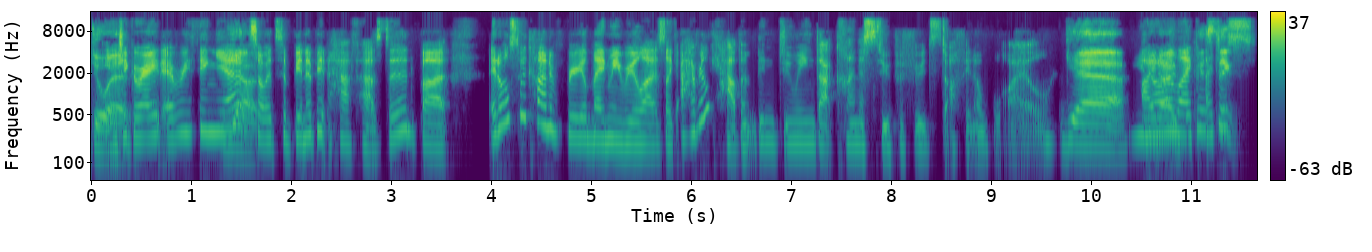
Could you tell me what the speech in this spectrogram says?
do integrate it. everything yet. Yeah. So it's been a bit haphazard, but it also kind of real made me realize like I really haven't been doing that kind of superfood stuff in a while. Yeah. You know, I know like I just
